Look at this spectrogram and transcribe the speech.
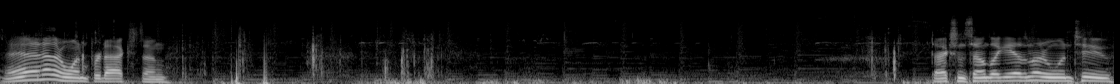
And another one for Daxton. Daxton sounds like he has another one too.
